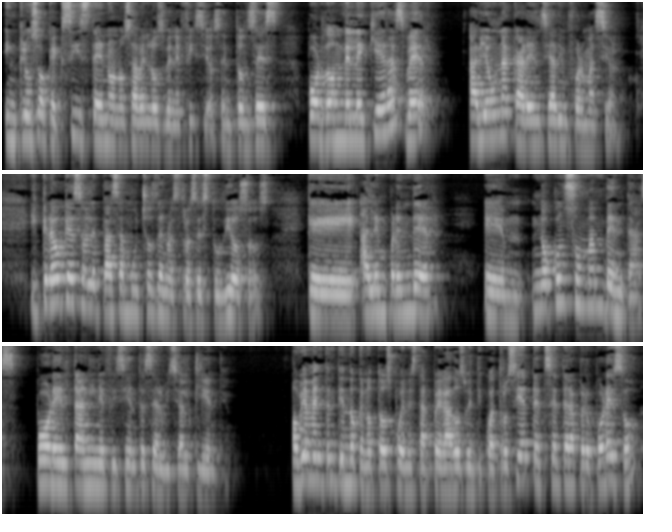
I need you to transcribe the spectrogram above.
incluso que existen o no saben los beneficios. Entonces, por donde le quieras ver, había una carencia de información. Y creo que eso le pasa a muchos de nuestros estudiosos, que al emprender em, no consuman ventas por el tan ineficiente servicio al cliente. Obviamente entiendo que no todos pueden estar pegados 24/7, etcétera, pero por eso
